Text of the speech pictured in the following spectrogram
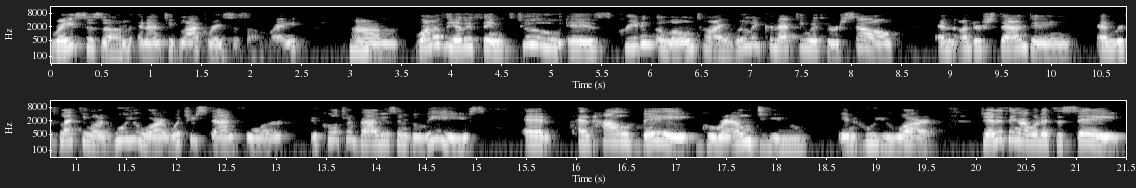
racism and anti-black racism right mm-hmm. um, one of the other things too is creating alone time really connecting with yourself and understanding and reflecting on who you are what you stand for your culture values and beliefs and and how they ground you in who you are the other thing i wanted to say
